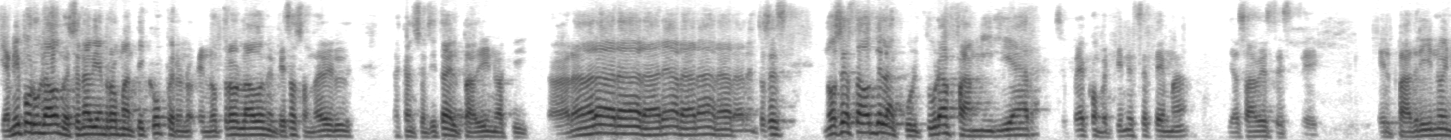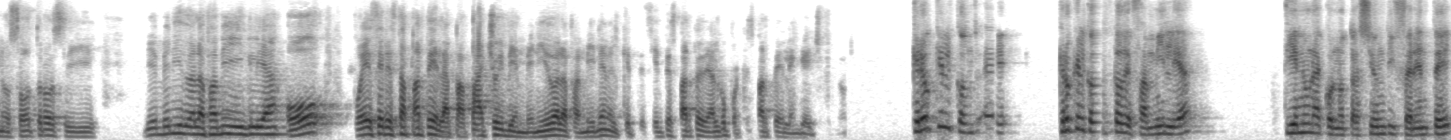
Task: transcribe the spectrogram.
y a mí por un lado me suena bien romántico, pero en otro lado me empieza a sonar la cancioncita del padrino aquí. Entonces, no sé hasta dónde la cultura familiar se puede convertir en este tema, ya sabes, este, el padrino y nosotros y bienvenido a la familia, o puede ser esta parte del apapacho y bienvenido a la familia en el que te sientes parte de algo porque es parte del engagement. Creo, que el, eh, creo que el concepto de familia tiene una connotación diferente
